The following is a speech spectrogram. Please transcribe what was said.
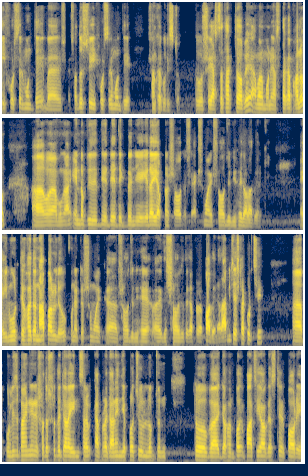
এই ফোর্সের মধ্যে বা সদস্য এই ফোর্সের মধ্যে সংখ্যাগরিষ্ঠ। তো সেই আস্থা থাকতে হবে, আমার মনে আস্থা থাকা ভালো। এবং এন্ড অফ দি ডে দেখবেন যে এরাই আপনার সহজ, একসময় সহযোগী হয়ে দাঁড়াবে আর কি। এই মুহূর্তে হয়তো না পারলেও কোন একটা সময় সহযোগী হয়ে, এদের সহযোগিতা আপনারা পাবেন। আর আমি চেষ্টা করছি পুলিশ বাহিনীর সদস্যদের যারা আপনারা জানেন যে প্রচুর লোকজন তো যখন পাঁচই অগস্টের পরে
